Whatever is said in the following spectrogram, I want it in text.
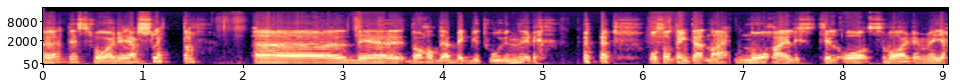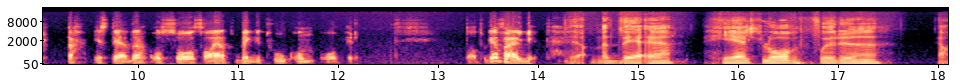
Eh, det svaret jeg sletta, eh, det, da hadde jeg begge to under. og så tenkte jeg nei, nå har jeg lyst til å svare med hjertet i stedet. Og så sa jeg at begge to kom over. Da tok jeg feil, gitt. Ja, men det er helt lov, for eh, ja,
